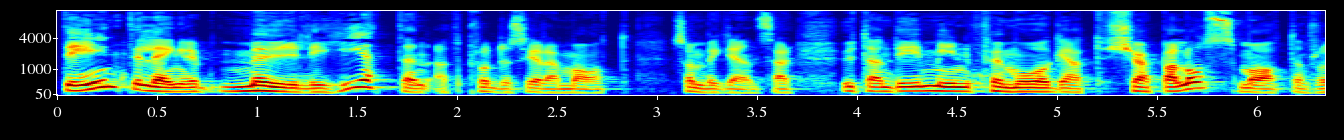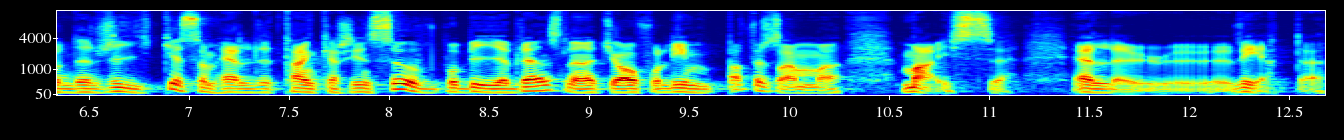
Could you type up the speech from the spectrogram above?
Det är inte längre möjligheten att producera mat som begränsar, utan det är min förmåga att köpa loss maten från den rike som hellre tankar sin SUV på biobränslen att jag får limpa för samma majs eller eh, vete.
